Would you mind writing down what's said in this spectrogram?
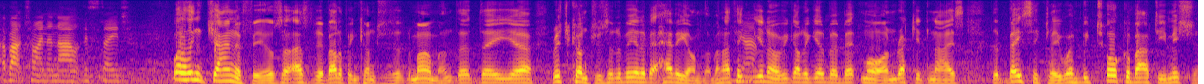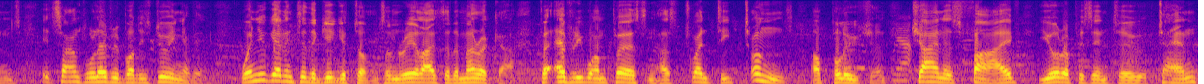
about China now at this stage? Well, I think China feels, as the developing countries at the moment, that the uh, rich countries are being a bit heavy on them. And I think, Yeah. you know, we've got to give a bit more and recognise that basically when we talk about emissions, it sounds, well, everybody's doing everything. When you get into the gigatons and realise that America, for every one person, has 20 tonnes of pollution, Yeah. China's five, Europe is into 10,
